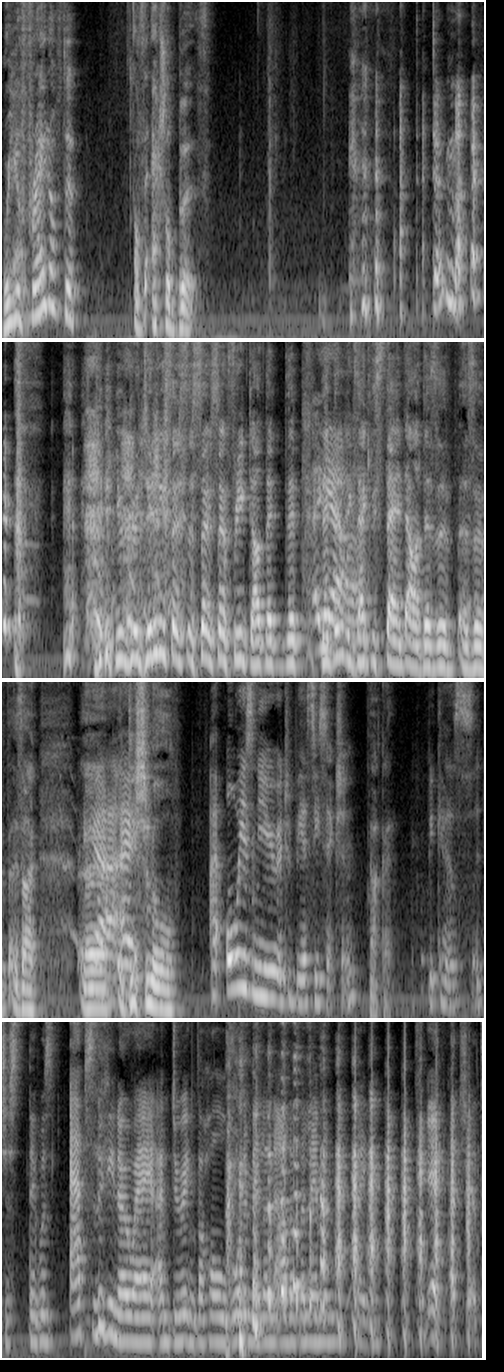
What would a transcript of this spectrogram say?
Were you afraid of the of the actual birth? I don't know. you were generally so so so, so freaked out that that, that didn't exactly stand out as a as a as a uh, Yeah, I- additional. I always knew it would be a C section. okay. Because it just there was absolutely no way I'm doing the whole watermelon out of the lemon thing. Forget that shit.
